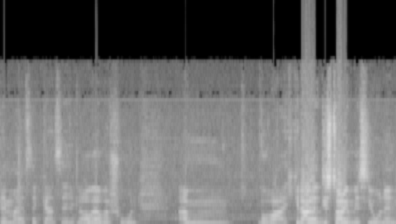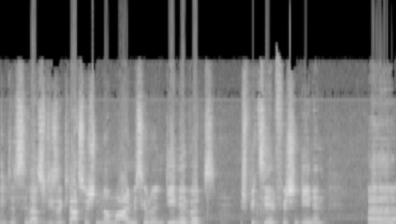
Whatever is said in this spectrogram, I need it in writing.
bin mir jetzt nicht ganz sicher, glaube aber schon. Ähm, wo war ich? Genau, die Story-Missionen. Das sind also diese klassischen Normalmissionen, in denen wird speziell zwischen denen, äh,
